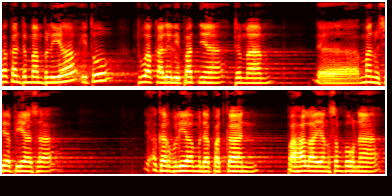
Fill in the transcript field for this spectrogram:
Bahkan demam beliau itu dua kali lipatnya demam ya, manusia biasa agar beliau mendapatkan pahala yang sempurna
